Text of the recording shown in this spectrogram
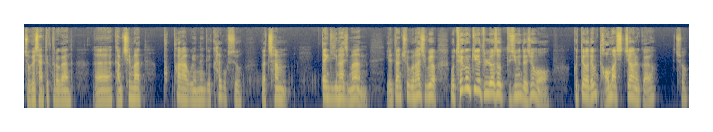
조개 잔뜩 들어간 에, 감칠맛 폭발하고 있는 그 칼국수가 참 땡기긴 하지만 일단 출근하시고요. 뭐 퇴근길에 들려서 드시면 되죠, 뭐. 그때가 되면 더 맛있지 않을까요? 그렇죠?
